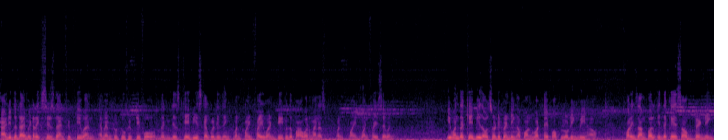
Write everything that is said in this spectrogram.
and if the diameter exceeds than 51 mm to 254 then this Kb is calculated using 1.51 d to the power minus 1.157 even the Kb is also depending upon what type of loading we have. For example in the case of bending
